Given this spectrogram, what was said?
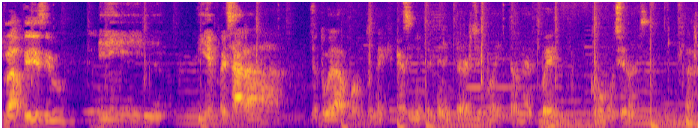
Rapidísimo. Y, y empezar a. Yo tuve la fortuna de que casi mi primera interacción con internet fue cómo funciona esto. Claro.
